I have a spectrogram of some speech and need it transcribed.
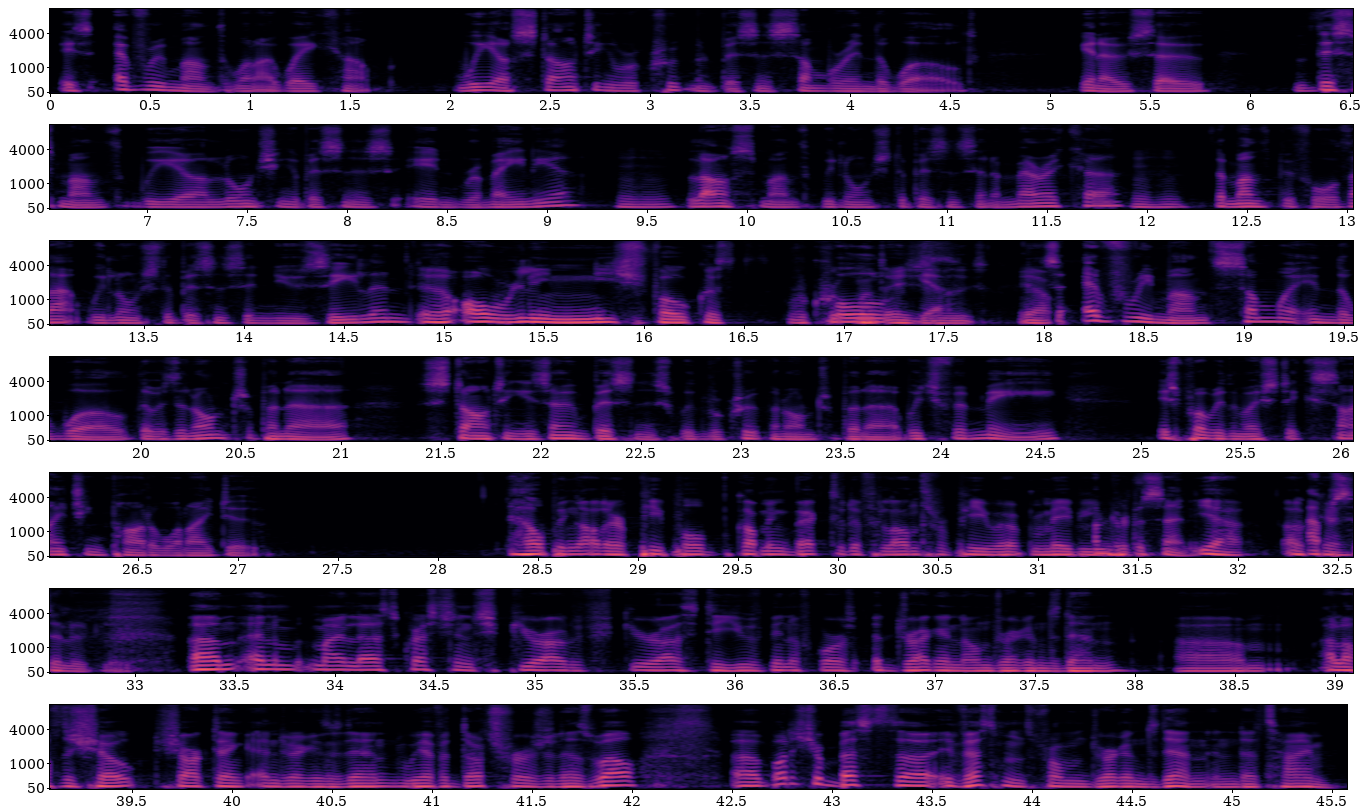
is every month when I wake up, we are starting a recruitment business somewhere in the world. You know, so this month, we are launching a business in Romania. Mm-hmm. Last month, we launched a business in America. Mm-hmm. The month before that, we launched a business in New Zealand. Uh, all really niche focused recruitment All- yeah. agencies. Yeah. So every month, somewhere in the world, there was an entrepreneur starting his own business with Recruitment Entrepreneur, which for me is probably the most exciting part of what I do. Helping other people coming back to the philanthropy where maybe 100%. yeah okay Absolutely. Um, and my last question is pure out of curiosity. You've been, of course, a dragon on Dragon's Den. Um, I love the show, Shark Tank and Dragon's Den. We have a Dutch version as well. Uh, what is your best uh, investment from Dragon's Den in that time?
